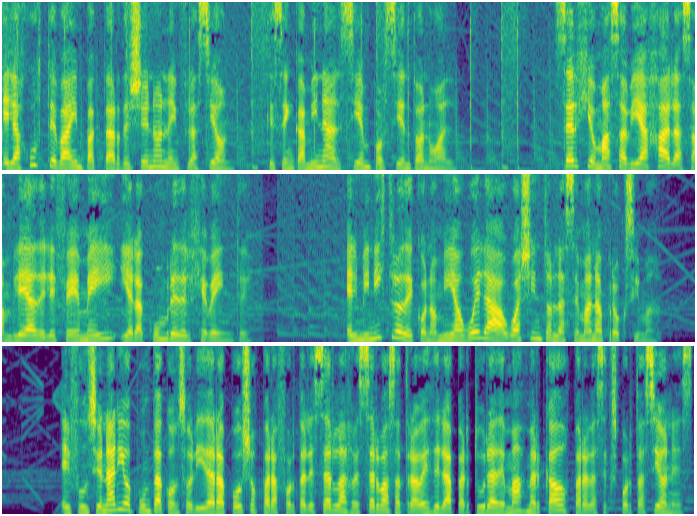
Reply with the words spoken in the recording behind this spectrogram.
El ajuste va a impactar de lleno en la inflación, que se encamina al 100% anual. Sergio Massa viaja a la asamblea del FMI y a la cumbre del G20. El ministro de Economía vuela a Washington la semana próxima. El funcionario apunta a consolidar apoyos para fortalecer las reservas a través de la apertura de más mercados para las exportaciones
